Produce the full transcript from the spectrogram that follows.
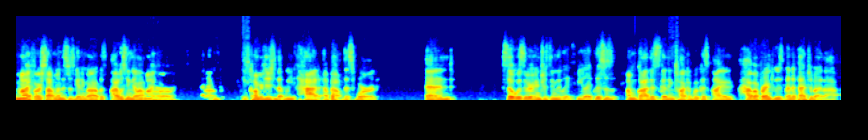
my first thought when this was getting brought up was I was thinking about her um, conversation that we've had about this word and so it was very interesting to like be like this is i'm glad this is getting talked about because i have a friend who's been affected by that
